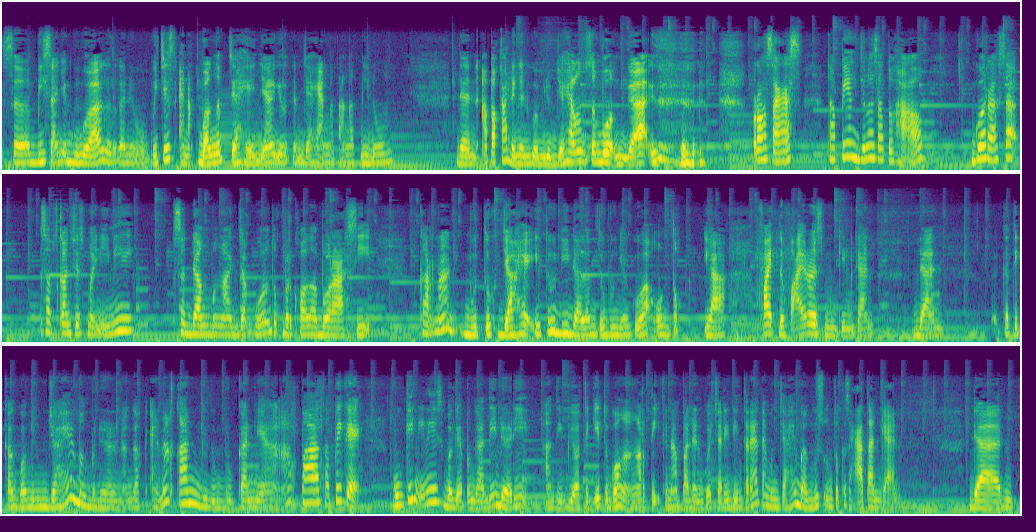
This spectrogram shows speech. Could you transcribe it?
sebisanya gue gitu kan. Which is enak banget jahenya gitu kan. Jahe hangat-hangat minum dan apakah dengan gue minum jahe langsung sembuh? Enggak. Proses. Tapi yang jelas satu hal gue rasa subconscious mind ini sedang mengajak gue untuk berkolaborasi. Karena butuh jahe itu di dalam tubuhnya gue untuk ya fight the virus mungkin kan. Dan ketika gue minum jahe emang beneran agak enakan gitu. Bukannya apa tapi kayak mungkin ini sebagai pengganti dari antibiotik itu gue nggak ngerti kenapa dan gue cari di internet emang jahe bagus untuk kesehatan kan? Dan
